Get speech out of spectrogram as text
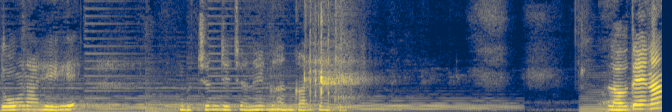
दोन आहे हे. बच्चन ज्याच्याने घाण काढता येते. लावते ना?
